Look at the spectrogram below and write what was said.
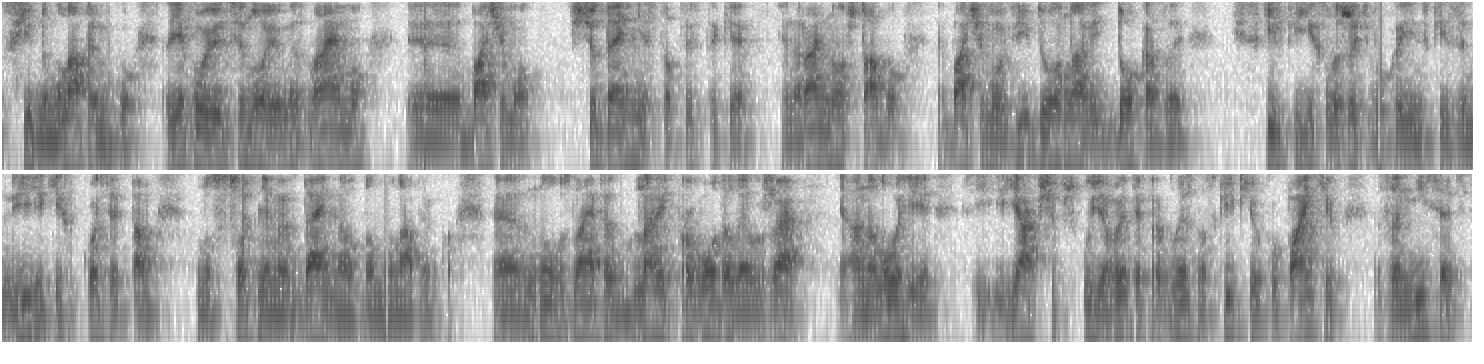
східному напрямку. З якою ціною ми знаємо, е, бачимо щоденні статистики Генерального штабу, бачимо відео, навіть докази. Скільки їх лежить в українській землі, яких косять там ну сотнями в день на одному напрямку. Е, ну знаєте, навіть проводили вже аналогії, як щоб уявити приблизно скільки окупантів за місяць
